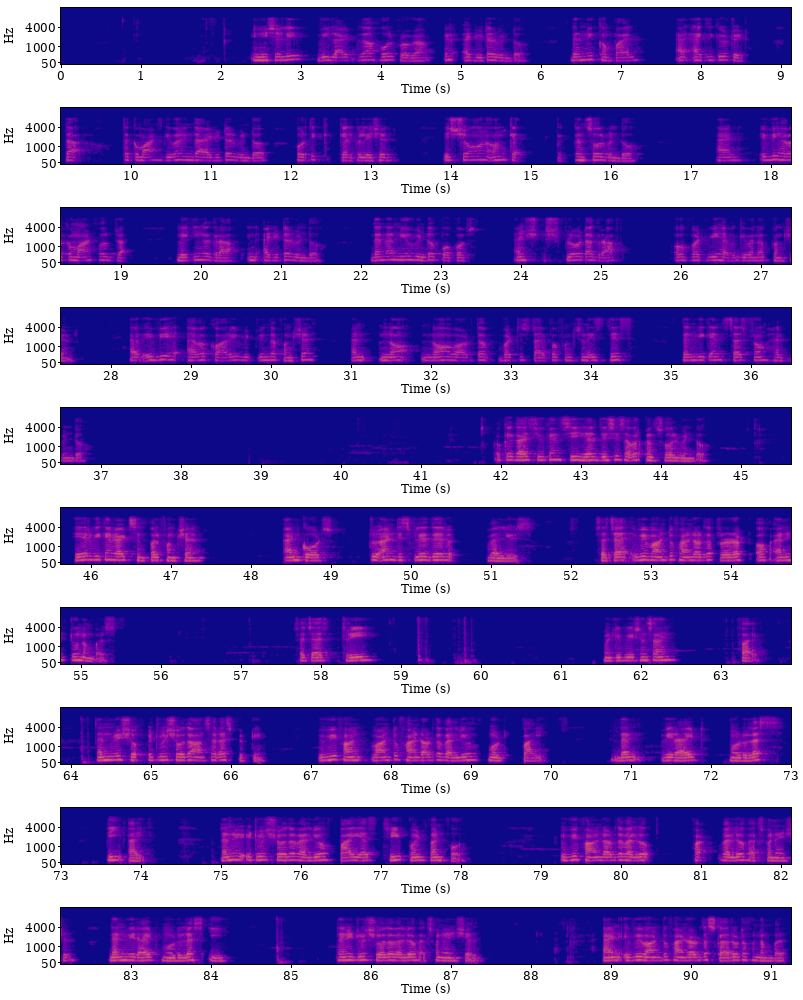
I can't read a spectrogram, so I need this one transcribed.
Initially, we write the whole program in editor window. Then we compile and execute it. The, the commands given in the editor window for the calculation is shown on console window. And if we have a command for making a graph in editor window, then a new window pop-ups and plot a graph of what we have given a function. Uh, if we have a query between the functions and know know about the what is type of function is this then we can search from help window. Okay guys you can see here this is our console window. Here we can write simple function and codes to and display their values such as we want to find out the product of any two numbers such as 3 multiplication sign 5 then we show it will show the answer as 15 if we find, want to find out the value of mod pi then we write modulus pi. Then it will show the value of pi as 3.14 if we find out the value value of exponential then we write modulus e. Then it will show the value of exponential. And if we want to find out the square root of a number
